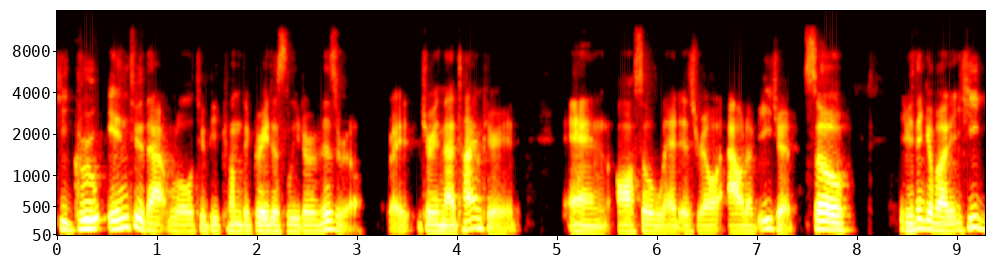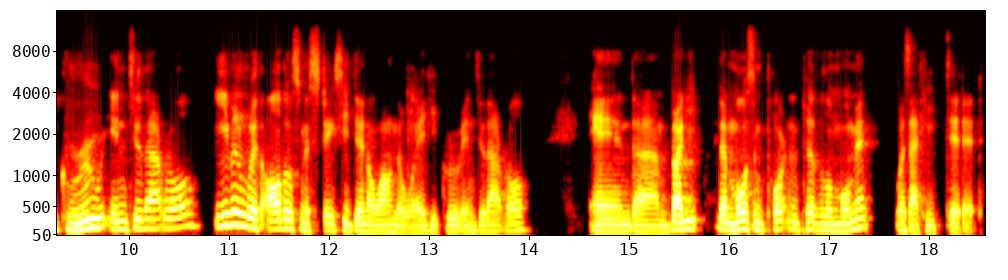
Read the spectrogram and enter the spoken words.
he grew into that role to become the greatest leader of Israel. Right during that time period, and also led Israel out of Egypt. So if you think about it, he grew into that role, even with all those mistakes he did along the way. He grew into that role, and um, but he, the most important pivotal moment was that he did it,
